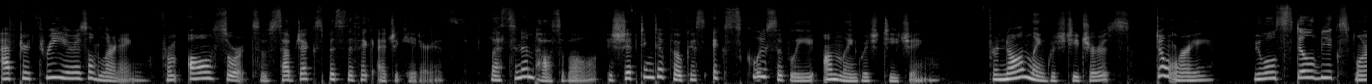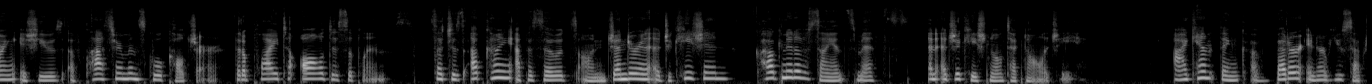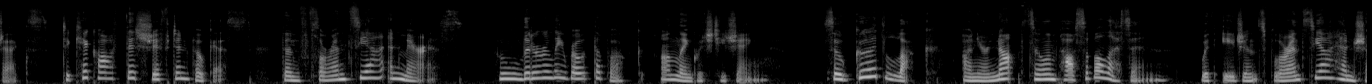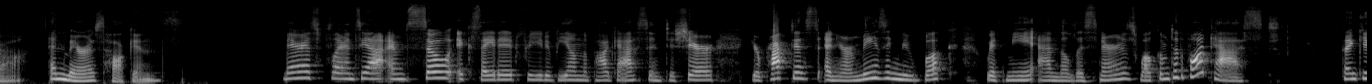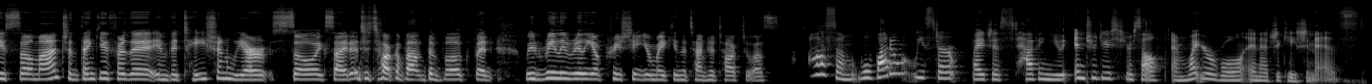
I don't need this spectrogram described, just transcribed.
After three years of learning from all sorts of subject specific educators, Lesson Impossible is shifting to focus exclusively on language teaching. For non language teachers, don't worry, we will still be exploring issues of classroom and school culture that apply to all disciplines, such as upcoming episodes on gender and education, cognitive science myths, and educational technology. I can't think of better interview subjects to kick off this shift in focus than Florencia and Maris, who literally wrote the book on language teaching. So good luck on your not so impossible lesson with agents Florencia Henshaw and Maris Hawkins. Maris Florencia, I'm so excited for you to be on the podcast and to share your practice and your amazing new book with me and the listeners. Welcome to the podcast. Thank you so much. And thank you for the invitation. We are so excited to talk about the book, but we really, really appreciate you making the time to talk to us. Awesome. Well, why don't we start by just having you introduce yourself and what your role in education is?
